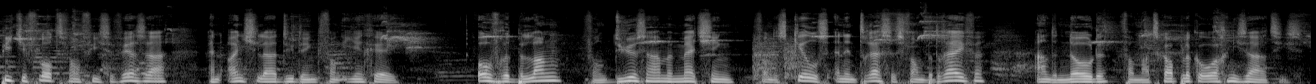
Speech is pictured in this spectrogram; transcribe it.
Pietje Vlot van Vice Versa en Angela Dudink van ING. Over het belang van duurzame matching van de skills en interesses van bedrijven aan de noden van maatschappelijke organisaties.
